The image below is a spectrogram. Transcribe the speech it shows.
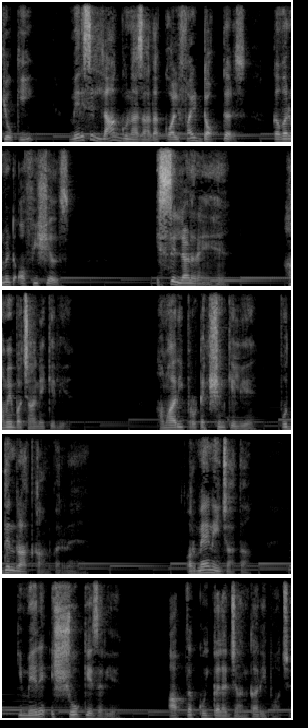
क्योंकि मेरे से लाख गुना ज़्यादा क्वालिफाइड डॉक्टर्स गवर्नमेंट ऑफिशियल्स इससे लड़ रहे हैं हमें बचाने के लिए। हमारी प्रोटेक्शन के लिए वो दिन रात काम कर रहे हैं। और मैं नहीं चाहता कि मेरे इस शो के ज़रिए आप तक कोई गलत जानकारी पहुँचे।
